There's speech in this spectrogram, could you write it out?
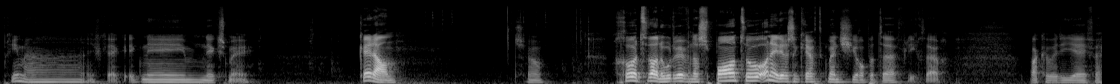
Prima. Even kijken. Ik neem niks mee. Oké dan. Zo. Goed, wel. Dan moeten we even naar spawn toe. Oh nee, er is een crafting bench hier op het uh, vliegtuig. Pakken we die even.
